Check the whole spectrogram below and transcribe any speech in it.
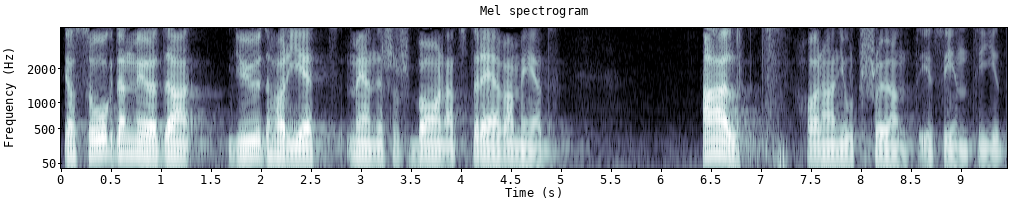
Jag såg den möda Gud har gett människors barn att sträva med. Allt har han gjort skönt i sin tid.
